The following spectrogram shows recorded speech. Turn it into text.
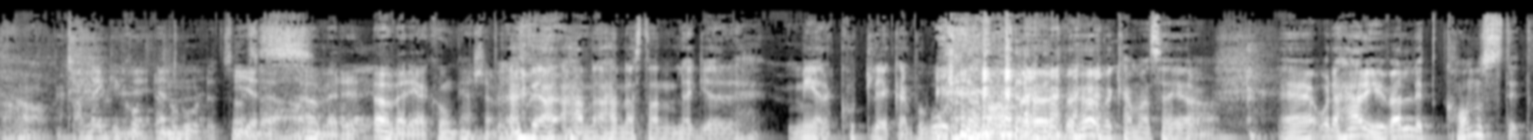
Ja. Han lägger korten på bordet. Så yes. Över, överreaktion kanske. Han, han nästan lägger mer kortlekar på bordet än vad han behöver kan man säga. Eh, och det här är ju väldigt konstigt.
